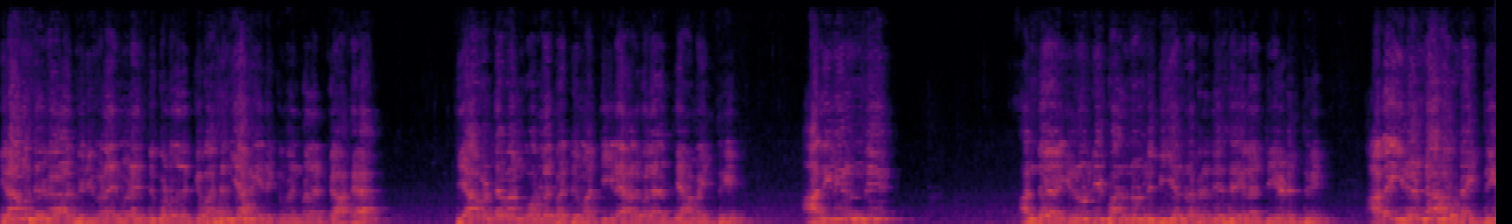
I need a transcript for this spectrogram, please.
கிராம சேவையாளர் பிரிவுகளை இணைத்துக் கொள்வதற்கு வசதியாக இருக்கும் என்பதற்காக தியாவட்டவான் கோரளைப்பட்டு மத்தியிலே அலுவலகத்தை அமைத்து அதிலிருந்து அந்த இருநூற்றி பதினொன்று பி என்ற பிரதேச எடுத்து அதை இரண்டாக உடைத்து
